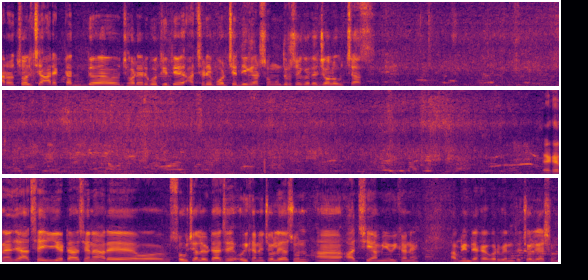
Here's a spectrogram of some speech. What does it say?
আরও চলছে আরেকটা ঝড়ের গতিতে আছড়ে পড়ছে দীঘার সমুদ্র সৈকতে জল উচ্ছ্বাস। এখানে যে আছে, ইয়েটা আছে না, আরে শৌচালয়টা আছে, ওইখানে চলে আসুন আছি আমি ওইখানে, আপনি দেখা করবেন, তো চলে আসুন।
